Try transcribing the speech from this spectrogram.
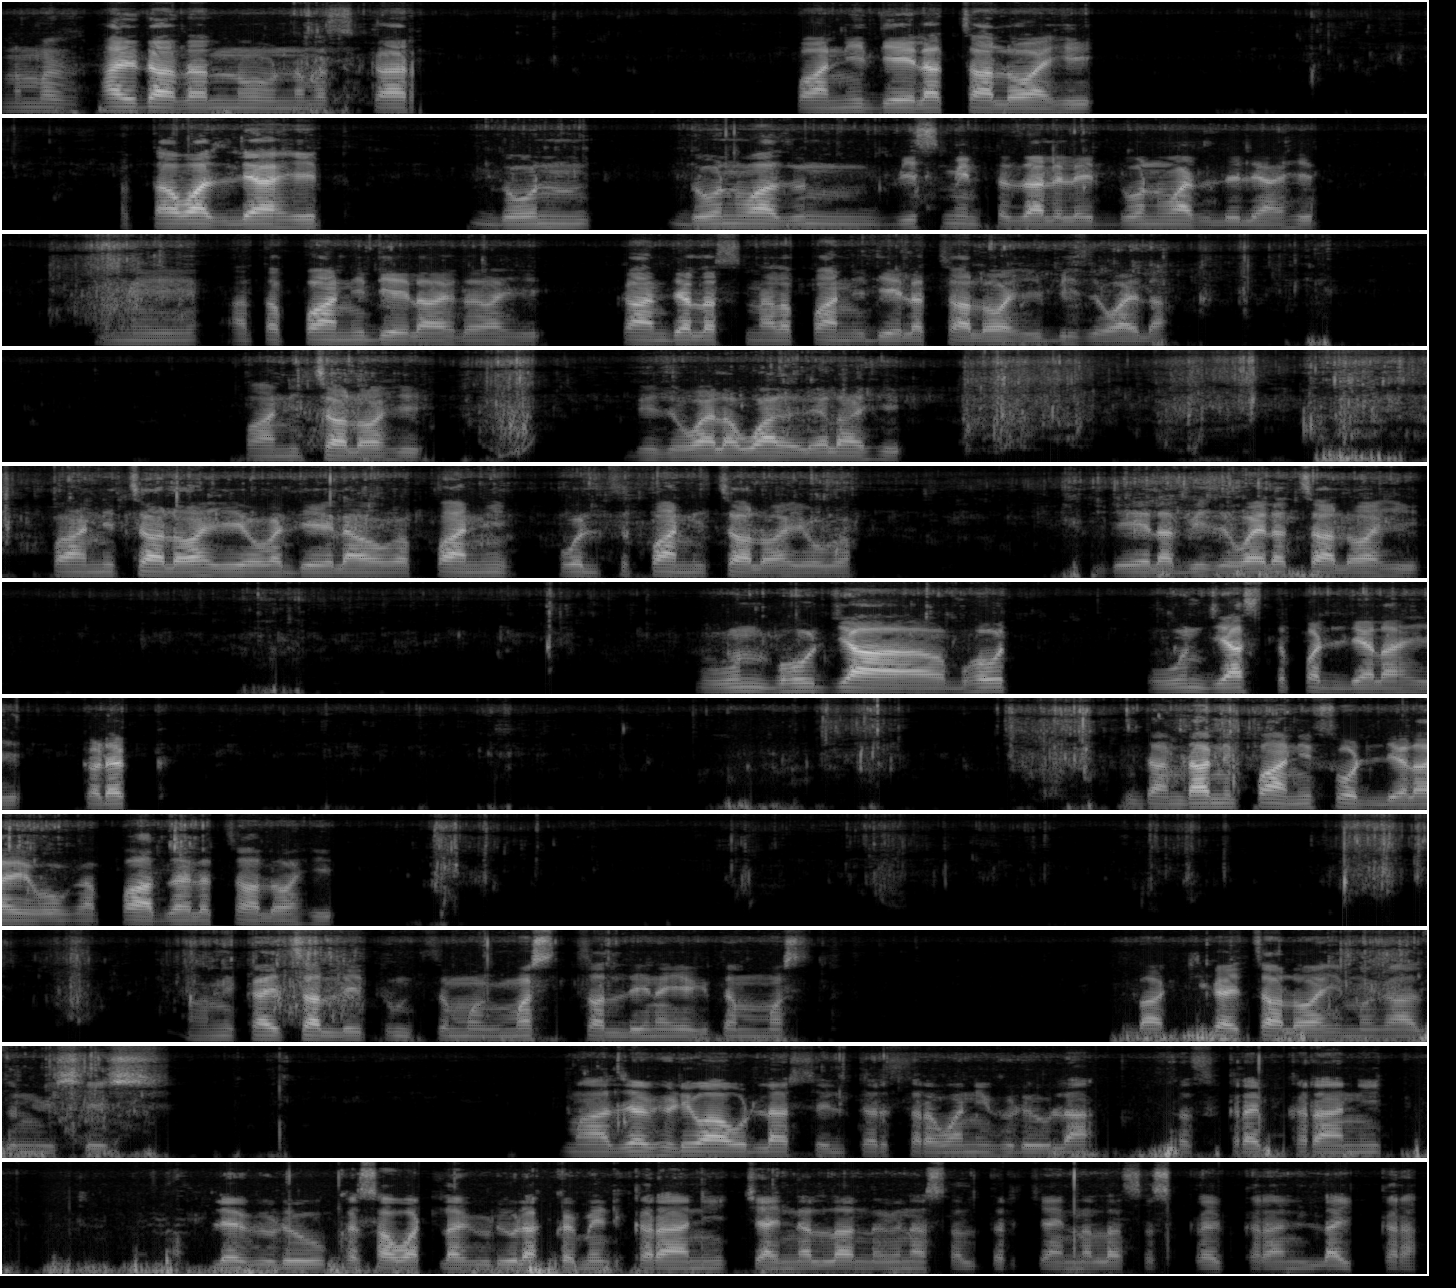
नमस् हाय दादांनो नमस्कार. पाणी द्यायला चालू आहे. आता वाजले आहेत दोन दोन वाजून वीस मिनटं झालेले आहेत दोन वाजलेले आहेत. आणि आता पाणी द्यायला आलं आहे. कांद्या लसणाला पाणी द्यायला चालू आहे भिजवायला. पाणी चालू आहे. भिजवायला वाळलेलं आहे. पाणी चालू आहे योगा द्यायला योगा पाणी पोलचं पाणी चालू आहे योगा द्यायला भिजवायला चालू आहे. ऊन बहुत जा बहुत ऊन जास्त पडलेलं आहे कडक. दंडाने पाणी सोडलेलं आहे बघा पाजायला चालू आहे. आणि काय चाललंय तुमचं? मग मस्त चाललंय ना एकदम मस्त. बाकी काय चालू आहे मग अजून विशेष? माझा व्हिडिओ आवडला असेल तर सर्वांनी व्हिडिओला सबस्क्राईब करा आणि आपल्या व्हिडिओ कसा वाटला व्हिडिओला कमेंट करा आणि चॅनलला नवीन असाल तर चॅनलला सबस्क्राईब करा आणि लाईक करा.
